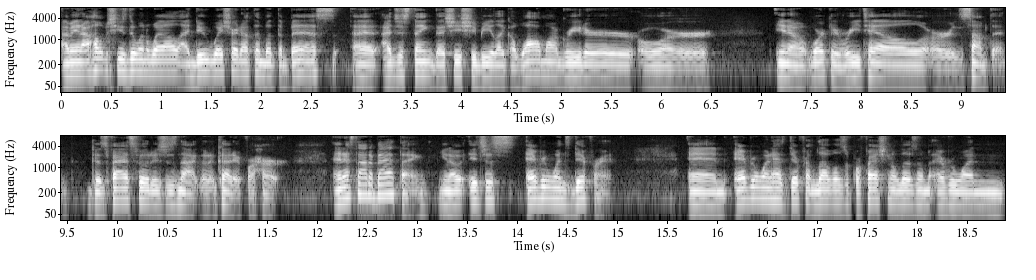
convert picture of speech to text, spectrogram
I mean, I hope she's doing well. I do wish her nothing but the best. Uh, I just think that she should be like a Walmart greeter or, you know, working retail or something because fast food is just not going to cut it for her. And that's not a bad thing. You know, it's just everyone's different. And everyone has different levels of professionalism. Everyone,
